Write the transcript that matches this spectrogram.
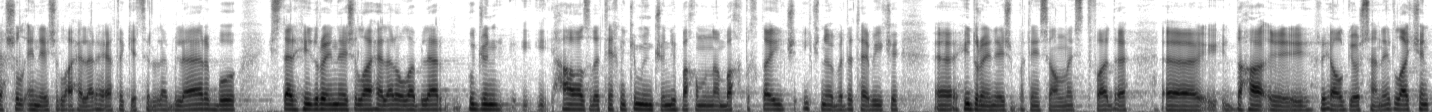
yaşıl enerji layihələri həyata keçirilə bilər. Bu istər hidroenerji layihələri ola bilər. Bu gün hal-hazırda texniki mümkünlük baxımından baxdıqda ilk ilk növbədə təbii ki, e, hidroenerji potensialından istifadə e, daha real görsənir. Lakin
